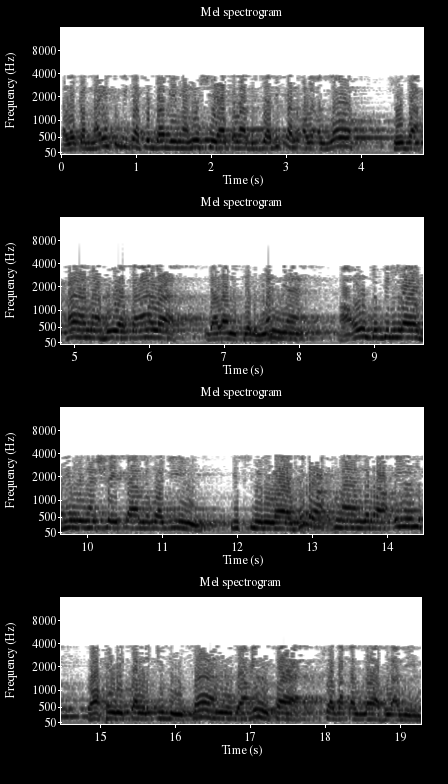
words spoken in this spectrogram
Oleh karena itu kita sebagai manusia telah dijadikan oleh Allah subhanahu wa ta'ala dalam firman-Nya billahi minasyaitonir Bismillahirrahmanirrahim wa khuliqal insanu da'ifa sadaqallahul azim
